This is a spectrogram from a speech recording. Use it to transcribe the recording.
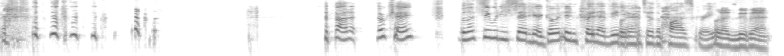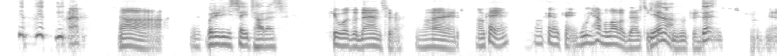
okay. Well, let's see what he said here. Go ahead and play that video until the pause screen. Let's do that. ah, What did he say, Tadas? he was a dancer. Right. Okay. Okay. Okay. We have a lot of dancers. Yeah, that- yeah.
